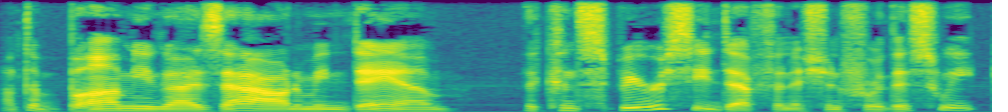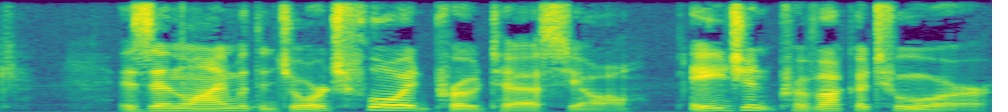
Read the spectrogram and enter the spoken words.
not to bum you guys out. I mean, damn. The conspiracy definition for this week is in line with the George Floyd protests, y'all. Agent provocateur.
